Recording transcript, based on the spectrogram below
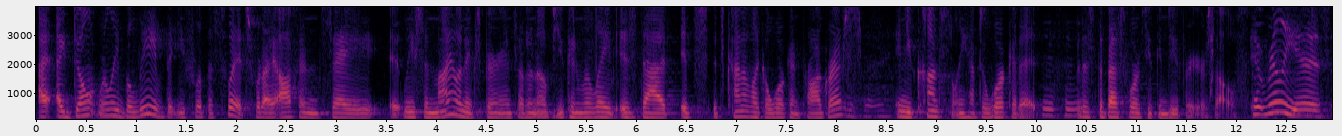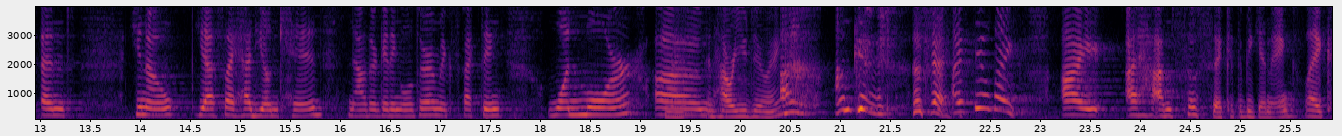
I, I don't really believe that you flip a switch. What I often say, at least in my own experience, I don't know if you can relate, is that it's, it's kind of like a work in progress mm-hmm. and you constantly have to work at it. Mm-hmm. But it's the best work you can do for yourself. It really is. And, you know, yes, I had young kids. Now they're getting older. I'm expecting one more. Um, and how are you doing? I, am good. Okay. I feel like I, I I'm so sick at the beginning, like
